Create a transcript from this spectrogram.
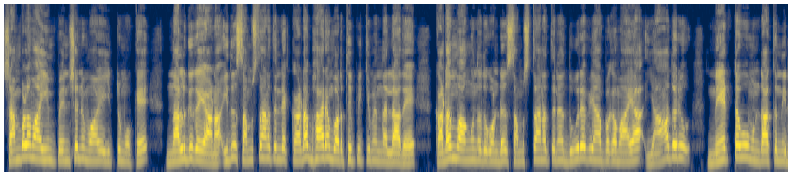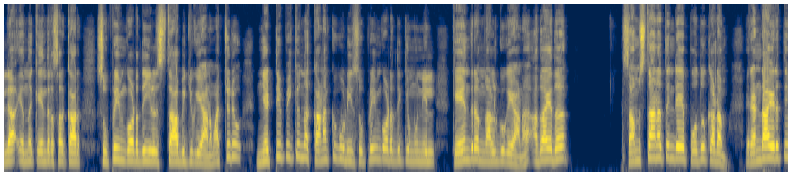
ശമ്പളമായും പെൻഷനുമായിട്ടുമൊക്കെ നൽകുകയാണ്. ഇത് സംസ്ഥാനത്തിന്റെ കടഭാരം വർദ്ധിപ്പിക്കുമെന്നല്ലാതെ കടം വാങ്ങുന്നതുകൊണ്ട് സംസ്ഥാനത്തിന് ദൂരവ്യാപകമായ യാതൊരു നേട്ടവും ഉണ്ടാക്കുന്നില്ല എന്ന് കേന്ദ്ര സർക്കാർ സുപ്രീം കോടതിയിൽ സ്ഥാപിക്കുകയാണ്. മറ്റൊരു ഞെട്ടിപ്പിക്കുന്ന കണക്ക് കൂടി സുപ്രീം കോടതിക്ക് മുന്നിൽ കേന്ദ്രം നൽകുകയാണ്. അതായത് സംസ്ഥാനത്തിന്റെ പൊതുകടം രണ്ടായിരത്തി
